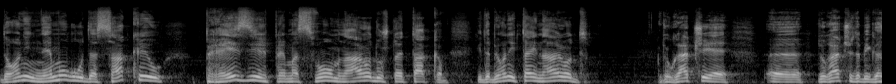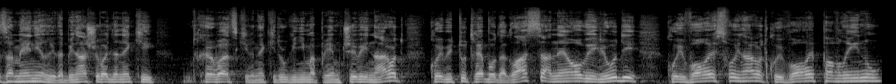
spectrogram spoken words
da oni ne mogu da sakriju prezir prema svom narodu što je takav. I da bi oni taj narod drugačije, e, drugačije da bi ga zamenili, da bi našli valjda neki hrvatski ili neki drugi njima prijemčiviji narod koji bi tu trebao da glasa, a ne ovi ljudi koji vole svoj narod, koji vole Pavlinu,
